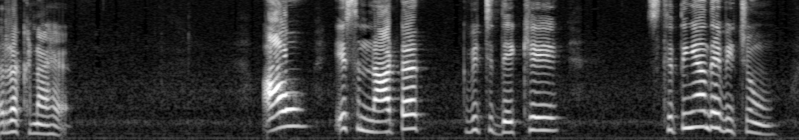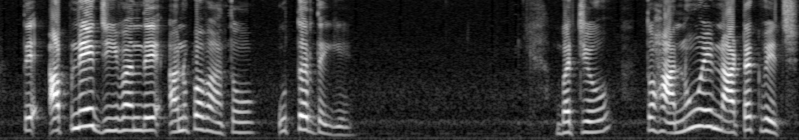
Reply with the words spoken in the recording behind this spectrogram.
ਰੱਖਣਾ ਹੈ। ਆਓ ਇਸ ਨਾਟਕ ਵਿੱਚ ਦੇਖੇ ਸਥਿਤੀਆਂ ਦੇ ਵਿੱਚੋਂ ਤੇ ਆਪਣੇ ਜੀਵਨ ਦੇ ਅਨੁਭਵਾਂ ਤੋਂ ਉੱਤਰ ਦਈਏ। ਬੱਚਿਓ, ਤੁਹਾਨੂੰ ਇਹ ਨਾਟਕ ਵਿੱਚ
